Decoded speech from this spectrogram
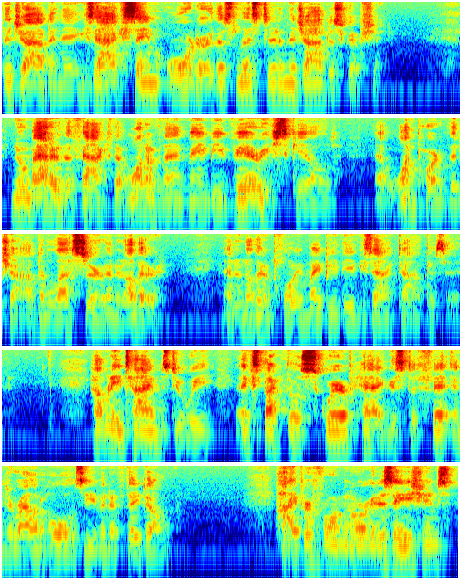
the job in the exact same order that's listed in the job description. No matter the fact that one of them may be very skilled at one part of the job and lesser in another, and another employee might be the exact opposite. How many times do we expect those square pegs to fit into round holes even if they don't? High performing organizations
